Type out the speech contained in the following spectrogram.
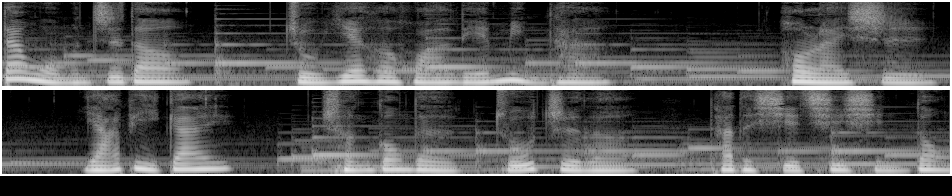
但我们知道。主耶和华怜悯他，后来使亚比该成功的阻止了他的邪气行动。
